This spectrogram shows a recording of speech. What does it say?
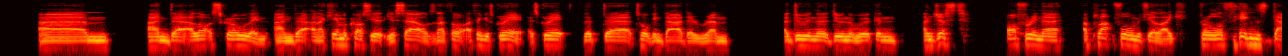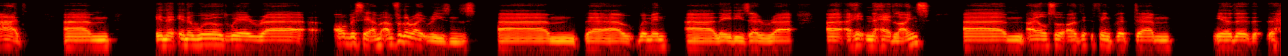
um, and uh, a lot of scrolling. And uh, and I came across your, yourselves, and I thought I think it's great. It's great that uh, Talking Dad are um, are doing the doing the work and and just offering a a platform, if you like, for all things dad. Um, in a in a world where uh, obviously, and, and, for the right reasons, um, the uh, women, uh, ladies are uh, uh, are hitting the headlines. Um, I also I th- think that um, you know the, the,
